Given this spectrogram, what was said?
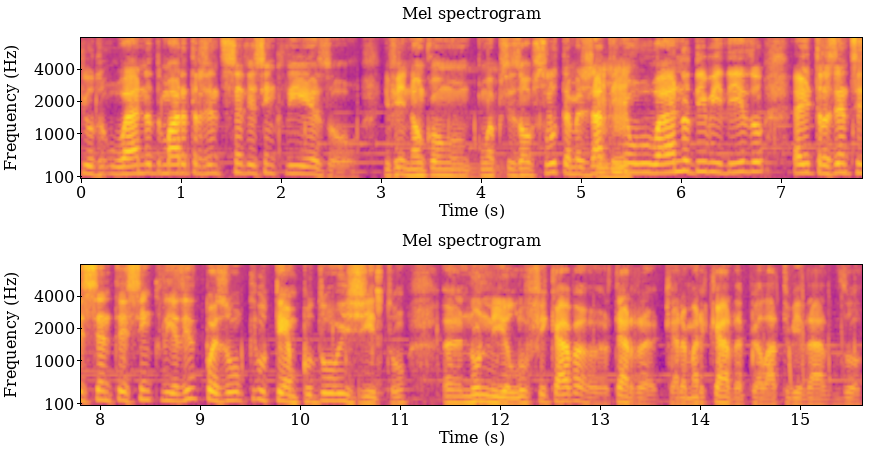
que o, o ano demora 365 dias, ou enfim, não com, com uma precisão absoluta, mas já uhum. tinham o ano dividido em 365 dias. E depois o, o tempo do Egito uh, no Nilo ficava, a terra que era marcada pela atividade do,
